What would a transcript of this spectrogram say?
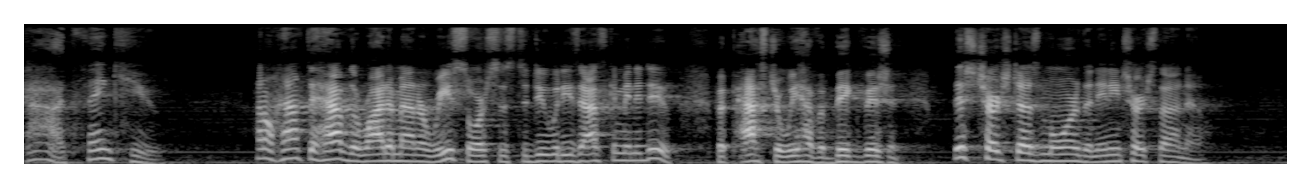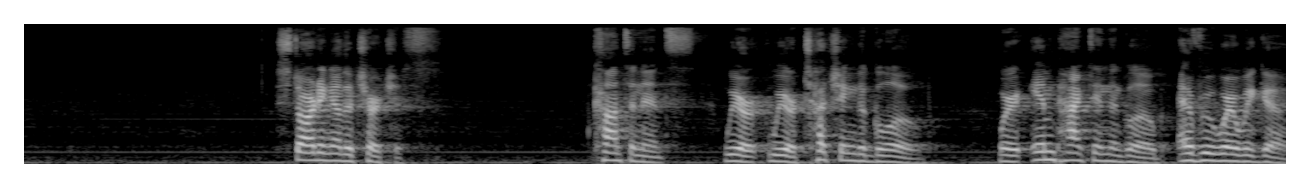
God, thank you. I don't have to have the right amount of resources to do what he's asking me to do. But, Pastor, we have a big vision. This church does more than any church that I know. Starting other churches, continents, we are, we are touching the globe. We're impacting the globe everywhere we go,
